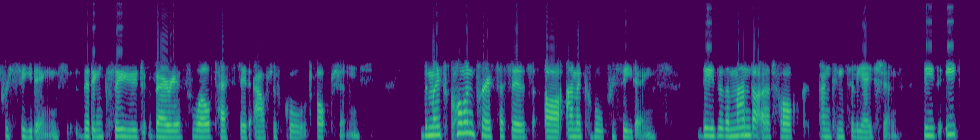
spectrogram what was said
proceedings that include various well tested out of court options. The most common processes are amicable proceedings. These are the mandat ad hoc and conciliation. These each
